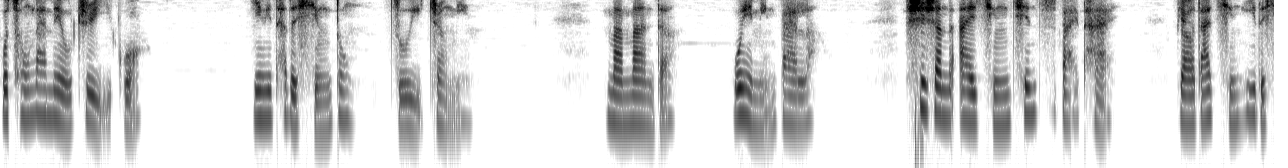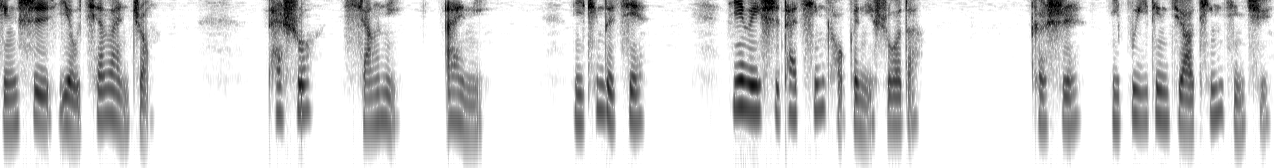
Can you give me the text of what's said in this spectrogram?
我从来没有质疑过，因为他的行动足以证明。慢慢的，我也明白了，世上的爱情千姿百态，表达情意的形式也有千万种。他说想你，爱你，你听得见，因为是他亲口跟你说的。可是你不一定就要听进去，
